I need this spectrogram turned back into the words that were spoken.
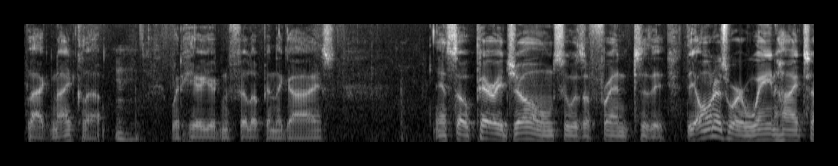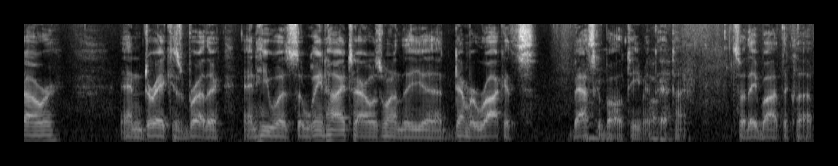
black nightclub mm-hmm. with Hilliard and Philip and the guys. And so Perry Jones, who was a friend to the the owners were Wayne Hightower and Drake, his brother, and he was uh, Wayne Hightower was one of the uh, Denver Rockets basketball mm-hmm. team at okay. that time. So they bought the club,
